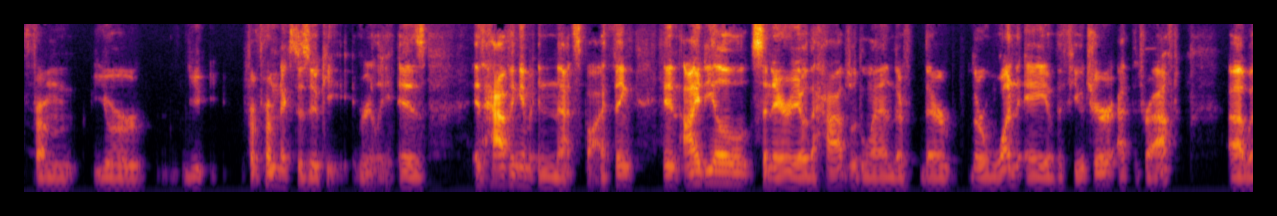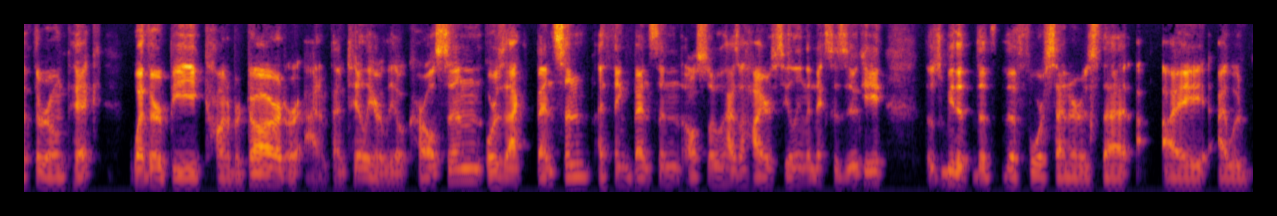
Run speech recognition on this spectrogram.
from your you, from from Nick Suzuki really is is having him in that spot. I think in an ideal scenario, the Habs would land their their their one A of the future at the draft uh, with their own pick, whether it be Connor Bedard or Adam Fantilli or Leo Carlsson or Zach Benson. I think Benson also has a higher ceiling than Nick Suzuki those would be the, the, the four centers that I I would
